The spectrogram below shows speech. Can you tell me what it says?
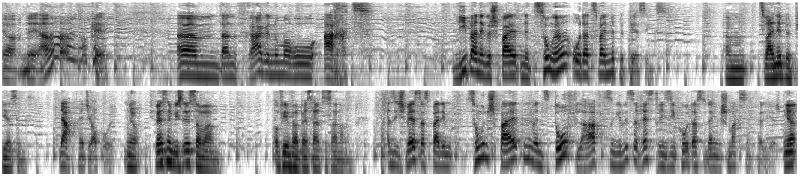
ja, nee, aber okay. Ähm, dann Frage Nummer 8. Lieber eine gespaltene Zunge oder zwei Nippelpiercings? Ähm, zwei Nippelpiercings. Ja, hätte ich auch geholt. Ja. Ich weiß nicht, wie es ist, aber auf jeden Fall besser als das andere. Also ich weiß, dass bei dem Zungenspalten, wenn es doof läuft, ist ein gewisses Restrisiko, dass du deinen Geschmackssinn verlierst. Ja,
